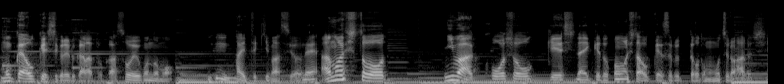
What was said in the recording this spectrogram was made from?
もう一回 OK してくれるからとかそういうものもうん。入ってきますよね。あの人には交渉 OK しないけどこの人は OK するってことももちろんあるし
